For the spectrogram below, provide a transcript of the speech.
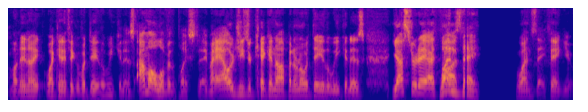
Monday night? Why can't I think of what day of the week it is? I'm all over the place today. My allergies are kicking up. I don't know what day of the week it is. Yesterday I thought Wednesday. Wednesday, thank you.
